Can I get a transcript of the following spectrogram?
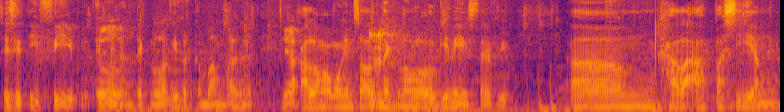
CCTV gitu ya, dengan teknologi berkembang banget. Ya. kalau ngomongin soal teknologi nih Stevie em, hal apa sih yang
